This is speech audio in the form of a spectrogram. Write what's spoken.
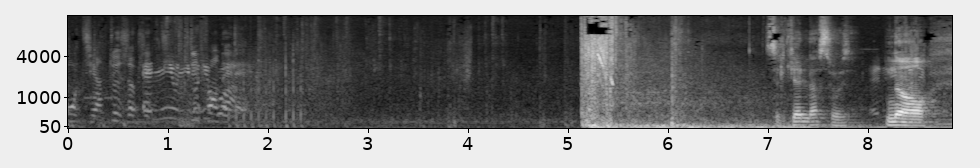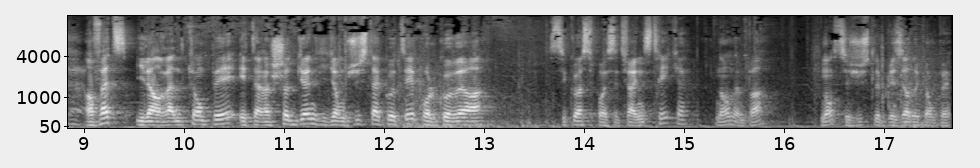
On tient deux objectifs. Défendez-les. C'est lequel là Non. En fait, il est en train de camper et t'as un shotgun qui campe juste à côté pour le cover. C'est quoi C'est pour essayer de faire une streak Non, même pas. Non, c'est juste le plaisir de camper.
